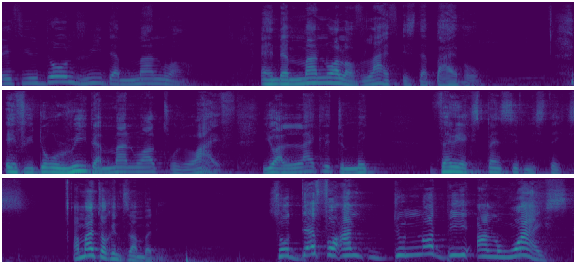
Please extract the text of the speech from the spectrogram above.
if you don't read the manual, and the manual of life is the Bible, if you don't read the manual to life, you are likely to make very expensive mistakes. Am I talking to somebody? So, therefore, and do not be unwise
